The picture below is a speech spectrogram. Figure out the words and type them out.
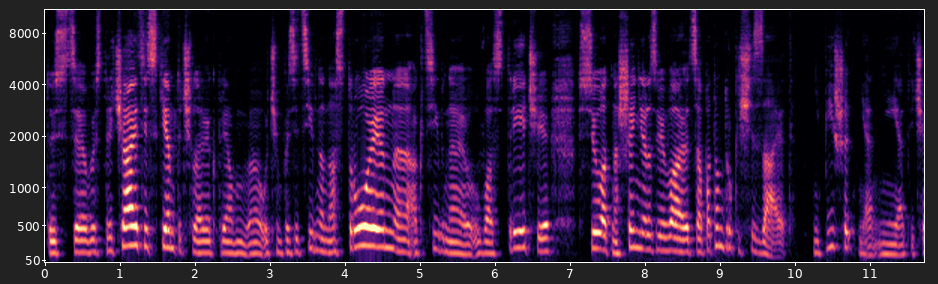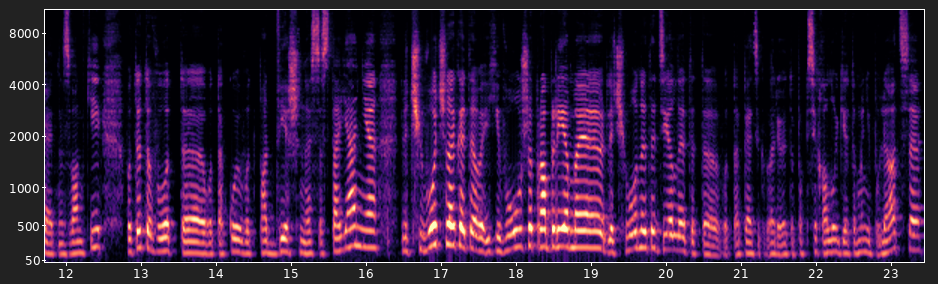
То есть э, вы встречаетесь с кем-то, человек прям э, очень позитивно настроен, э, активная у вас встречи, все, отношения развиваются, а потом вдруг исчезает не пишет, не, не отвечает на звонки. Вот это вот, э, вот такое вот подвешенное состояние. Для чего человек, это его уже проблемы, для чего он это делает, это, вот опять говорю, это по психологии, это манипуляция.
